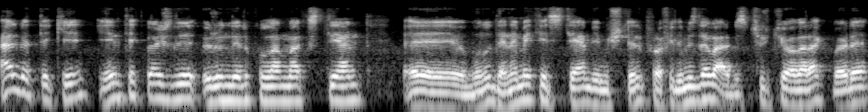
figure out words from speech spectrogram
Elbette ki yeni teknolojili ürünleri kullanmak isteyen, e, bunu denemek isteyen bir müşteri profilimiz de var. Biz Türkiye olarak böyle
